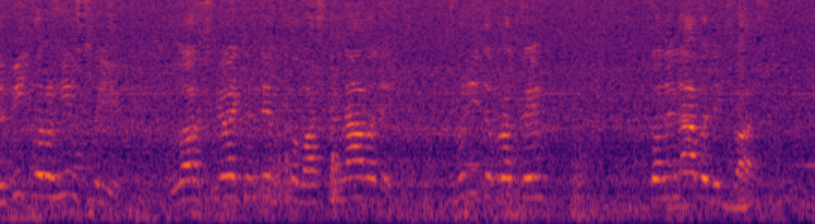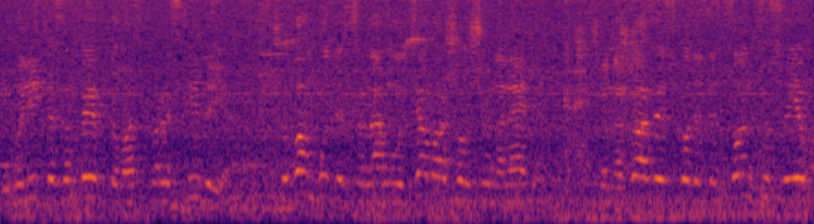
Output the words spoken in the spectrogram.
любіть ворогів своїх, благословляйте тим, хто вас ненавидить, творіть добро тим, хто ненавидить вас, і моліться за тих, хто вас переслідує, щоб вам бути синами Отця вашого, що на небі, що наказує сходити сонцю своєму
